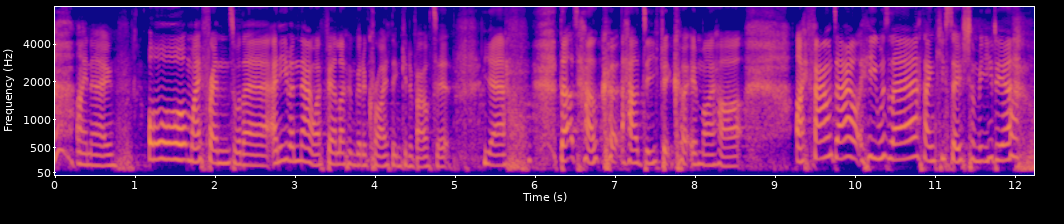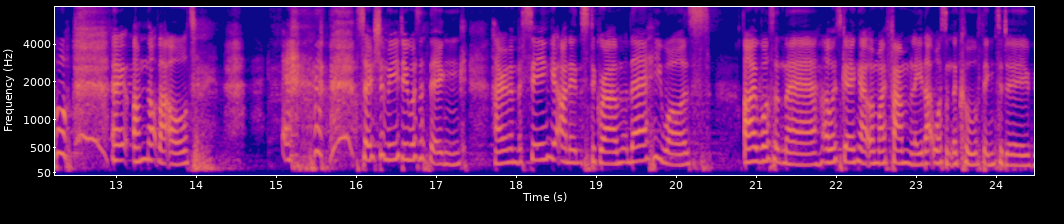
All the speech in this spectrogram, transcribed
I know. All my friends were there. And even now, I feel like I'm going to cry thinking about it. Yeah, that's how, how deep it cut in my heart. I found out he was there. Thank you, social media. Oh, I'm not that old. social media was a thing. I remember seeing it on Instagram. There he was. I wasn't there. I was going out with my family. That wasn't the cool thing to do.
